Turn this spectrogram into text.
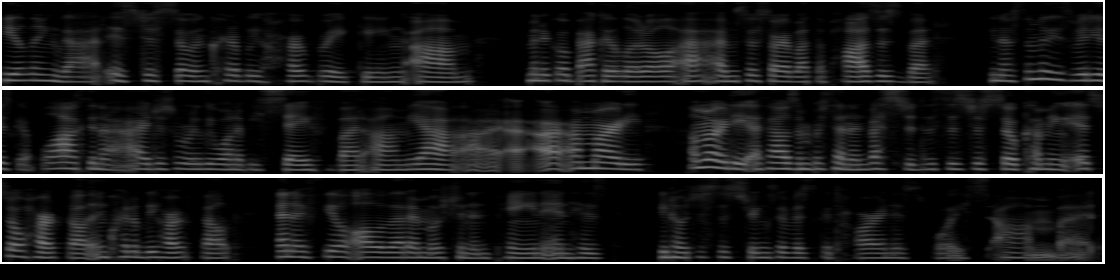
feeling that is just so incredibly heartbreaking. Um, I'm gonna go back a little. I, I'm so sorry about the pauses, but you know some of these videos get blocked, and I, I just really want to be safe. But um, yeah, I, I I'm already I'm already a thousand percent invested. This is just so coming. It's so heartfelt, incredibly heartfelt, and I feel all of that emotion and pain in his, you know, just the strings of his guitar and his voice. Um, but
